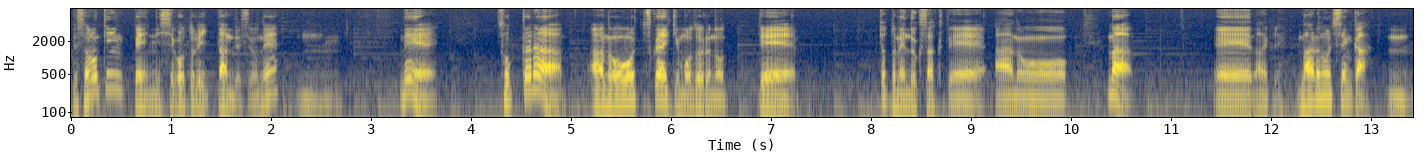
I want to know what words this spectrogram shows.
でその近辺に仕事で行ったんですよね。うん、でそっからあの大塚駅戻るのってちょっと面倒くさくてあのー、まあえー、なんだっけ丸の内線か、うん、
